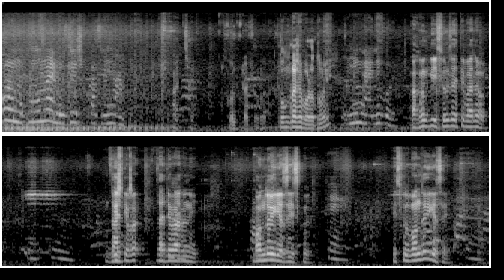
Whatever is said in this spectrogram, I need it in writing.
অন্য কোনো মেয়ের দেশ কাছে না আচ্ছা। কোন ক্লাসে পড়ো? তুমি? আমি নাইনে পড়ি। এখন কি স্কুল যাইতে পারো? যাইতে যাইতে পারো নি? বন্ধ হয়ে গেছে স্কুল হ্যাঁ। স্কুল বন্ধ হয়ে গেছে? হ্যাঁ।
